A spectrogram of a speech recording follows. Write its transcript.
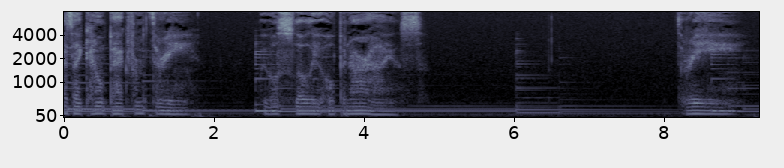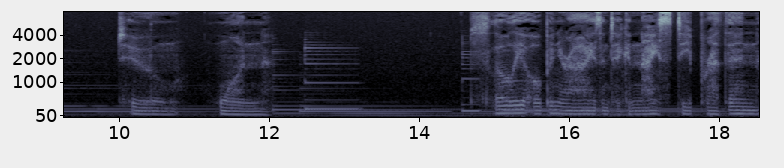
As I count back from three, we will slowly open our eyes. Three, two, one. Slowly open your eyes and take a nice deep breath in.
